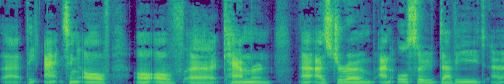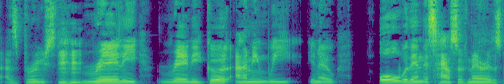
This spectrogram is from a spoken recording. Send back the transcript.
uh, the acting of of, uh, Cameron uh, as Jerome and also David uh, as Bruce. Really really good. And I mean we you know all within this House of Mirrors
